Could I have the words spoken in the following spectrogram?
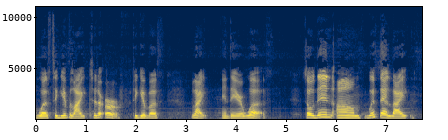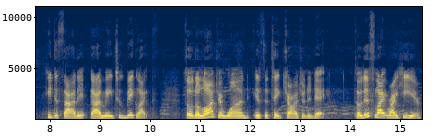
was to give light to the earth, to give us light. And there it was. So then um with that light, he decided God made two big lights. So the larger one is to take charge of the day. So this light right here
